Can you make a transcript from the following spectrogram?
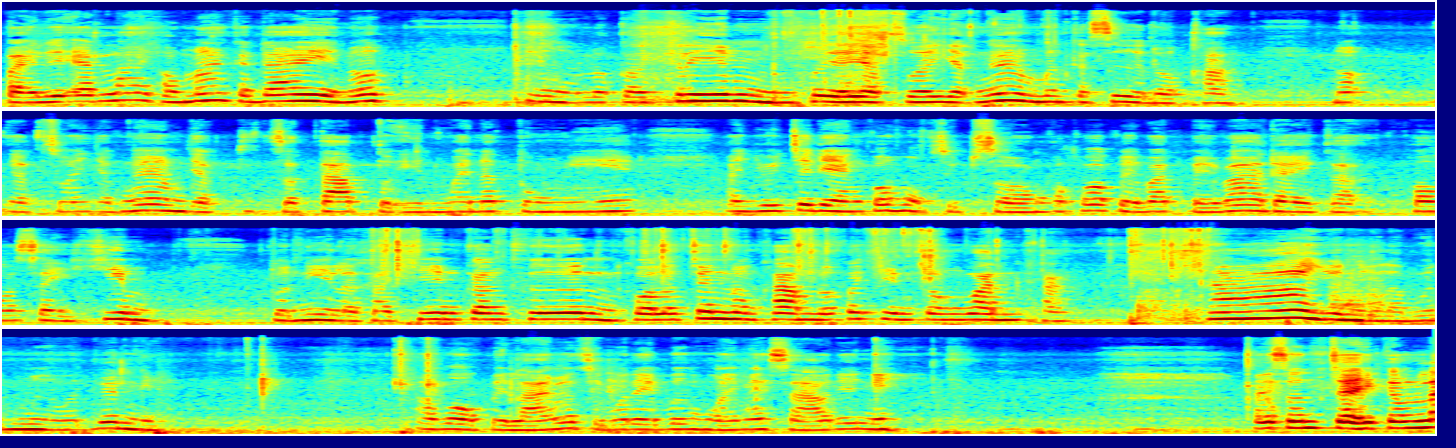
ไปหรือแอดไลน์เข้ามาก็ได้เนาะเออแล้วก็ครีมผู้ใหญ่อยากสวยอยากงามมันก็ซื้อดอกค่ะเนาะอยากสวยอยากงามอยากสตาร์ฟตัวเองไว้นะตรงนี้ อายุเจะแดงก็ 62 ก็พ่อไปวัดไปว่าใดก็พอใส่ครีม ตัวนี้แหละค่ะครีมกลางคืนคอลลาเจนทองคำแล้วก็ครีมกลางวันค่ะค่ะอยู่นี่ละเบิ้มือวัดเว้นนี่เอาบอกไปร้ายมันสิบ่ได้เบิ่งหวยแม่สาวเด้วยนี่ไปสนใจกำไร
